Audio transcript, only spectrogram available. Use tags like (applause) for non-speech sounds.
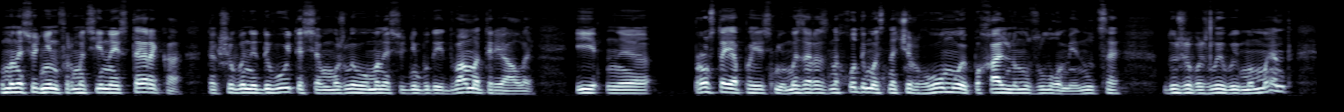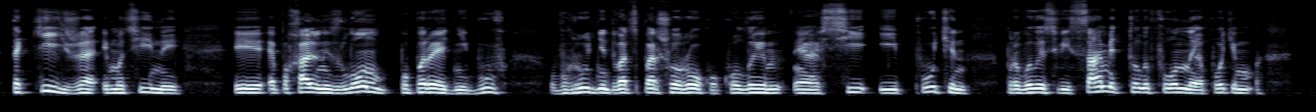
У мене сьогодні інформаційна істерика, так що ви не дивуйтеся, можливо, у мене сьогодні буде і два матеріали. І е, просто я поясню: ми зараз знаходимося на черговому епохальному зломі. Ну, це дуже важливий момент. Такий же емоційний і епохальний злом попередній був в грудні 21-го року, коли е, Сі і Путін провели свій саміт телефонний, а потім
